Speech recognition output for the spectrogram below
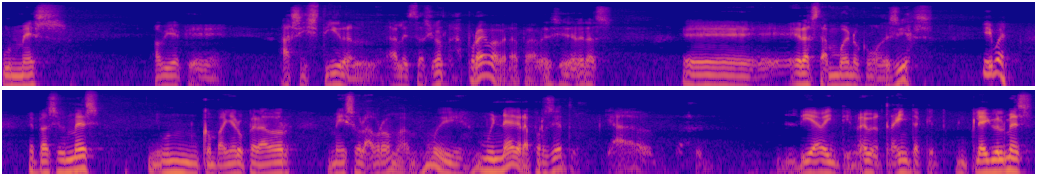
un mes había que asistir a la estación a prueba, ¿verdad? Para ver si de veras eh, eras tan bueno como decías. Y bueno, me pasé un mes, un compañero operador me hizo la broma, muy, muy negra, por cierto. Ya el día 29 o 30 que cumplía yo el mes,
